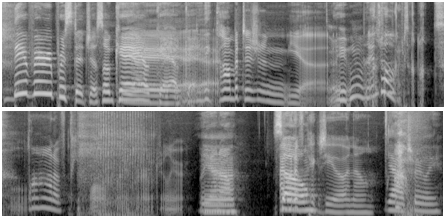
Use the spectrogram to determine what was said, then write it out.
they're very prestigious. Okay, Yeah, okay, yeah, yeah, okay. The competition, yeah. Mm, There's a lot of people applying for Juilliard. You Yeah. Know, I would have picked you, Annell. Yeah, truly.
